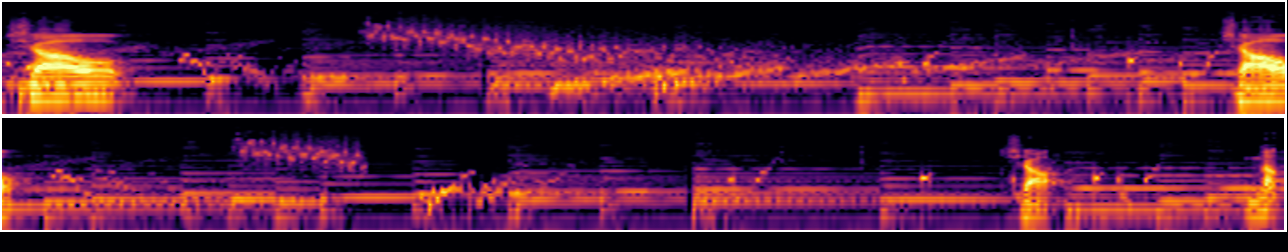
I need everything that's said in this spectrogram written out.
Tchau. Tchau. Tchau. Não.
